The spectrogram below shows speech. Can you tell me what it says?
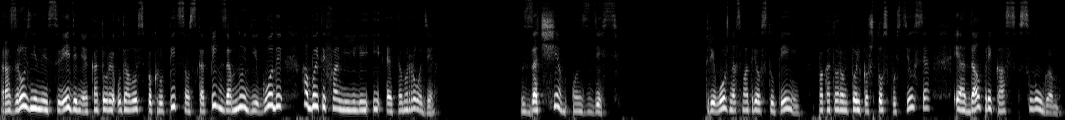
разрозненные сведения, которые удалось по крупицам скопить за многие годы об этой фамилии и этом роде. Зачем он здесь? Тревожно осмотрел ступени, по которым только что спустился, и отдал приказ слугам.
